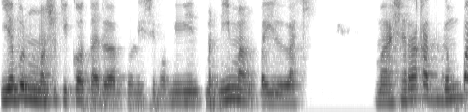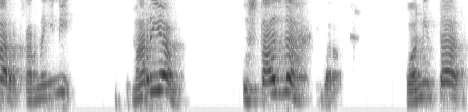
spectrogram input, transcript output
Ia pun memasuki kota dalam kondisi menimang bayi laki. Masyarakat gempar karena ini Maryam, ustazah. Wanita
